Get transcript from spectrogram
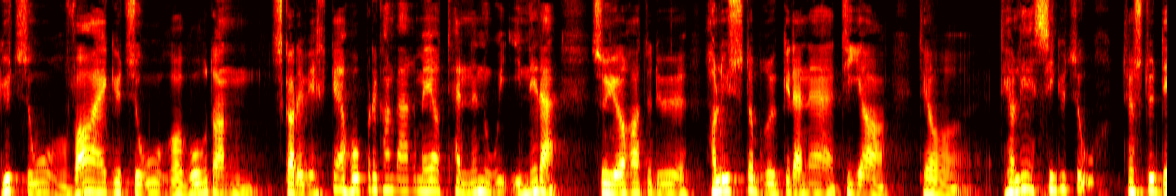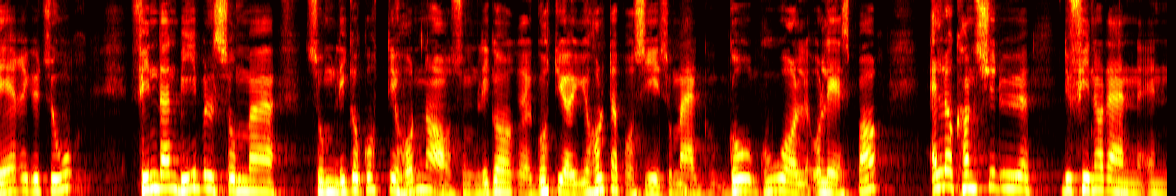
Guds ord, hva er Guds ord, og hvordan skal det virke, jeg håper det kan være med å tenne noe inni deg som gjør at du har lyst til å bruke denne tida til å, til å lese Guds ord, til å studere Guds ord. Finn deg en bibel som, eh, som, ligger godt i hånda, og som ligger eh, godt i øyet, holdt jeg på å si, som er god, og, og, lesbar. Eller kanskje du, du finner deg en, en,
